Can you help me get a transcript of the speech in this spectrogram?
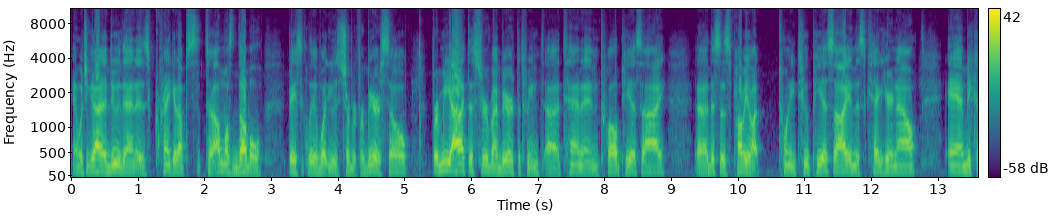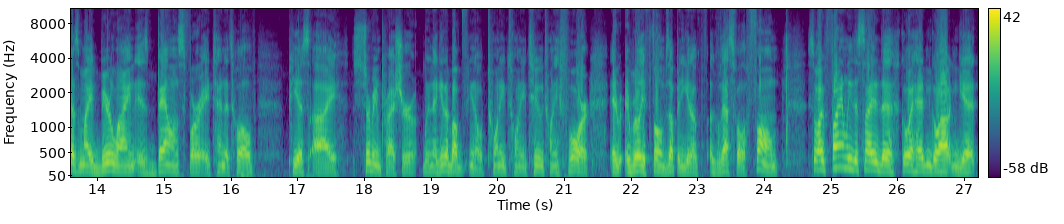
And what you got to do then is crank it up to almost double basically of what you would serve it for beer. So for me, I like to serve my beers between uh, 10 and 12 PSI. Uh, this is probably about 22 PSI in this keg here now. And because my beer line is balanced for a 10 to 12 psi serving pressure when I get above you know 20 22 24 it, it really foams up and you get a, a, glass full of foam. So I finally decided to go ahead and go out and get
